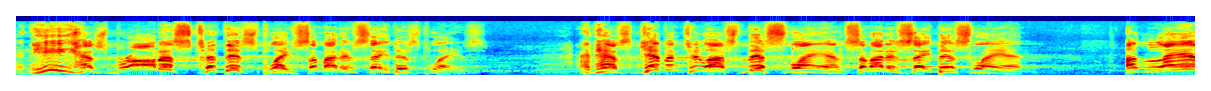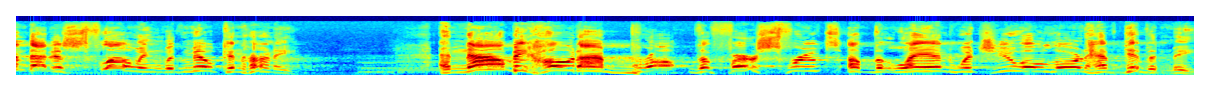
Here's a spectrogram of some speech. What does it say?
And he has brought us to this place. Somebody say this place. And has given to us this land. Somebody say this land. A land that is flowing with milk and honey. And now, behold, I brought the first fruits of the land which you, O Lord, have given me.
